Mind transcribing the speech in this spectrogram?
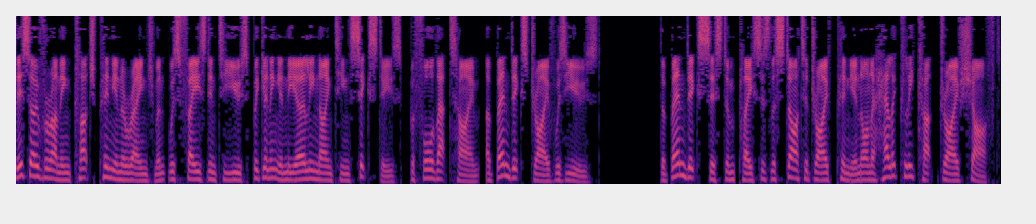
This overrunning clutch pinion arrangement was phased into use beginning in the early 1960s. Before that time, a Bendix drive was used. The Bendix system places the starter drive pinion on a helically cut drive shaft.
